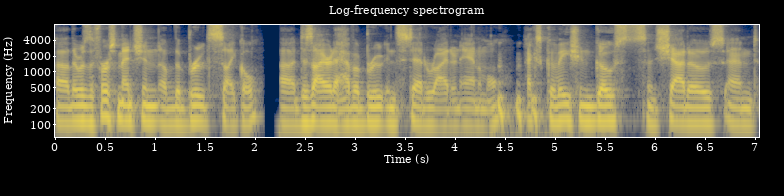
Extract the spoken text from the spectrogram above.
Uh, there was the first mention of the brute cycle, uh, desire to have a brute instead ride an animal, excavation ghosts and shadows, and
